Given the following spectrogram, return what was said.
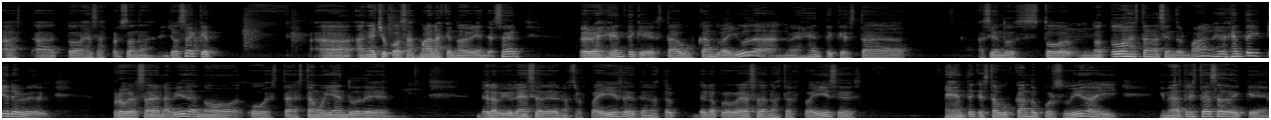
a, a todas esas personas. Yo sé que Ah, han hecho cosas malas que no deberían de hacer, pero es gente que está buscando ayuda, no es gente que está haciendo todo, no todos están haciendo el mal, es gente que quiere progresar en la vida, no, o está, están huyendo de, de la violencia de nuestros países, de, nuestra, de la pobreza de nuestros países, hay gente que está buscando por su vida y, y me da tristeza de que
